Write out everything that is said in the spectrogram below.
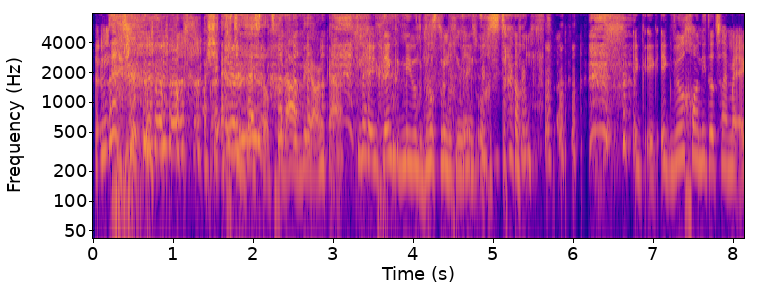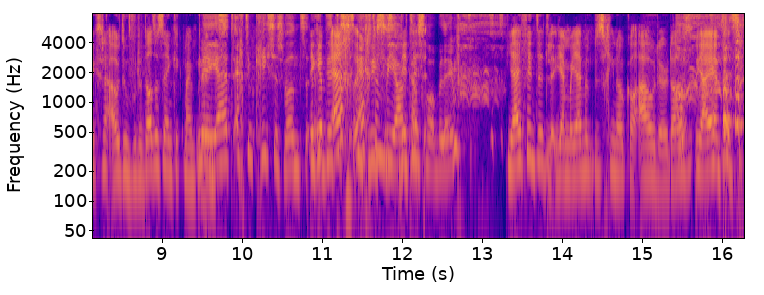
Als je echt je best had gedaan, Bianca. Nee, ik denk het niet, want ik was toen nog niet eens ongestaan. ik, ik, ik wil gewoon niet dat zij mij extra oud voelen. Dat is denk ik mijn punt. Nee, je hebt echt een crisis, want Ik heb dit echt is een echt crisis. een Bianca-probleem. Jij vindt het... Ja, maar jij bent misschien ook al ouder. Dan, jij, hebt het,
